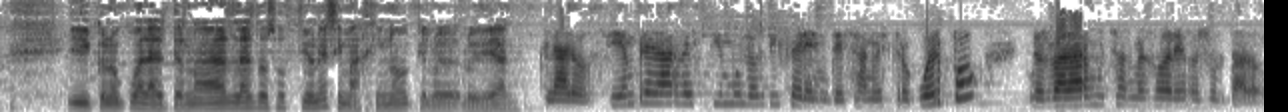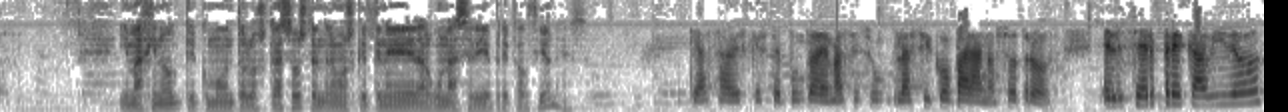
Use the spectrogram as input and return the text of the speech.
y con lo cual, alternar las dos opciones, imagino que lo, lo ideal. Claro, siempre darle estímulos diferentes a nuestro cuerpo nos va a dar muchos mejores resultados. Imagino que, como en todos los casos, tendremos que tener alguna serie de precauciones. Ya sabes que este punto además es un clásico para nosotros. El ser precavidos,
